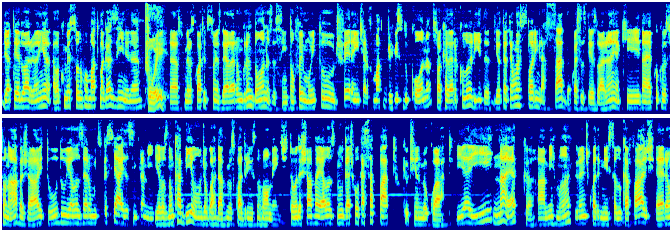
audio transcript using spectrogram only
E a Teia do Aranha, ela começou no formato magazine, né? Foi? É, As primeiras quatro edições dela eram grandonas, assim, então foi muito diferente. Era o formato de revista do Conan, só que ela era colorida. E eu tenho até uma história engraçada com essas teias do Aranha, que na época eu colecionava já e tudo, e elas eram muito especiais, assim, pra mim. E elas não cabiam onde eu guardava meus quadrinhos normalmente. Então eu deixava elas no lugar de colocar sapato que eu tinha no meu quarto. E aí, na época, a minha irmã, grande quadrinista Luca Fage, era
